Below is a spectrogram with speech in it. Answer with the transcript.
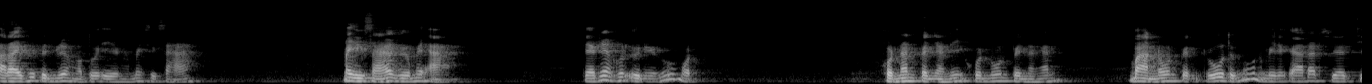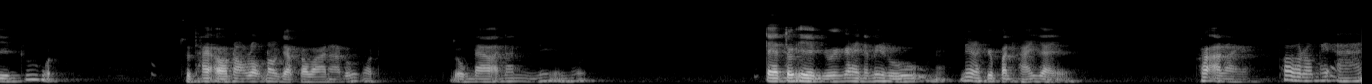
อะไรที่เป็นเรื่องของตัวเองไม่ศึกษา ไม่ศึกษาก็คือไม่อ่าน แต่เรื่องคนอื่นนี่รู้หมด คนนั้นเป็นอย่างนี้คนนู้นเป็นอย่างนั้น บ้านโน้นเป็นรู้ถึงโน้นอเมริการัสเซียจีนรู้หมด สุดท้ายออกนอกโลกนอกจากกวานะรู้หมด ดวงดาวอันนั้นนี่นู้นแต่ตัวเองอยู่ใกล้ๆนะไม่รู้นี่แหละคือปัญหาใหญ่ เพราะอะไร เพราะเราไม่อ่าน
